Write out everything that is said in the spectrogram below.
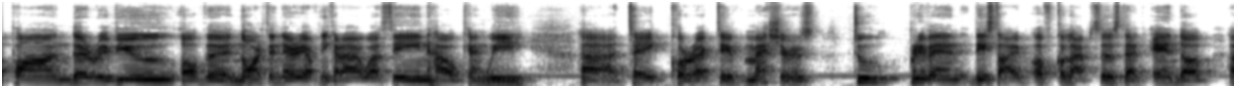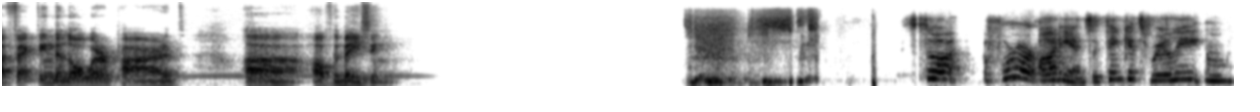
upon the review of the northern area of Nicaragua, seeing how can we uh, take corrective measures to prevent this type of collapses that end up affecting the lower part uh, of the basin. So, for our audience, I think it's really, um,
